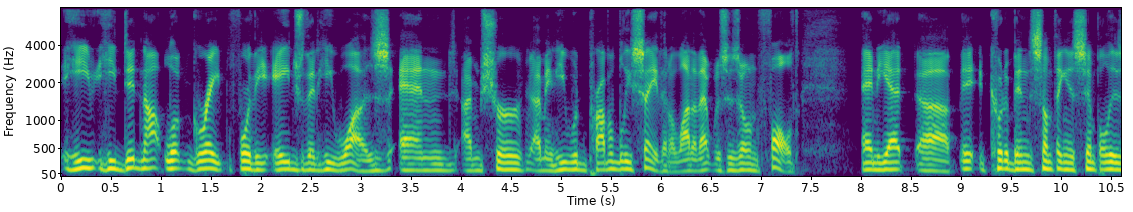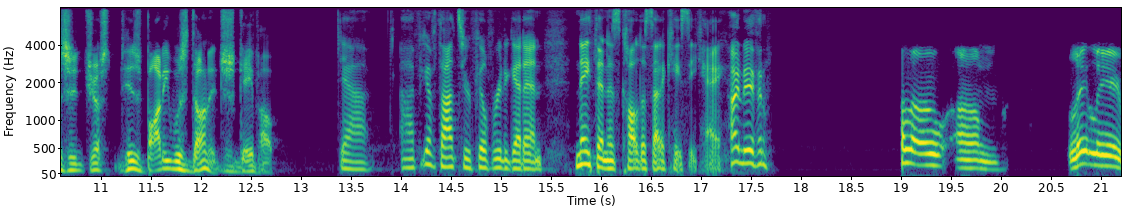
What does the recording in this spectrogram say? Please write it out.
he he did not look great for the age that he was, and I'm sure. I mean, he would probably say that a lot of that was his own fault, and yet uh, it, it could have been something as simple as it just his body was done; it just gave up. Yeah. Uh, if you have thoughts here, feel free to get in. Nathan has called us out of KCK. Hi, Nathan. Hello. Um, lately,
